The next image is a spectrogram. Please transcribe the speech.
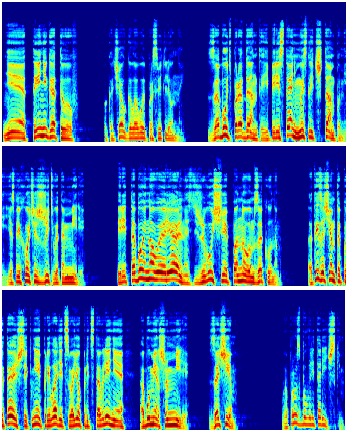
Нет, ты не готов, — покачал головой просветленный. Забудь про Данте и перестань мыслить штампами, если хочешь жить в этом мире. Перед тобой новая реальность, живущая по новым законам. А ты зачем-то пытаешься к ней приладить свое представление об умершем мире. Зачем? Вопрос был риторическим.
